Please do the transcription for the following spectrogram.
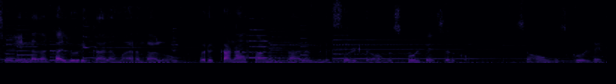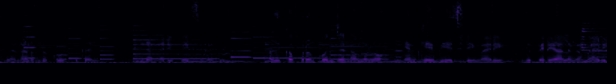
ஸோ என்ன தான் கல்லூரி காலமாக இருந்தாலும் ஒரு கணா காணும் காலம்னு சொல்லிட்டு அவங்க ஸ்கூல் டேஸ் இருக்கும். ஸோ அவங்க ஸ்கூல் டேஸில் நடந்த கூத்துக்கள் இந்த மாதிரி பேசுகிறது அதுக்கப்புறம் கொஞ்சம் நம்மளும் எம்கேபிஹெச்டி மாதிரி கொஞ்சம் பெரிய ஆளுங்க மாதிரி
